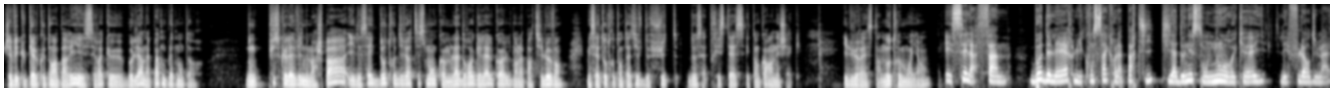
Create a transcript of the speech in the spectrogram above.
J'ai vécu quelque temps à Paris et c'est vrai que Baudelaire n'a pas complètement tort. Donc, puisque la ville ne marche pas, il essaye d'autres divertissements comme la drogue et l'alcool dans la partie le vin, mais cette autre tentative de fuite de sa tristesse est encore un échec. Il lui reste un autre moyen. Et c'est la femme. Baudelaire lui consacre la partie qui a donné son nom au recueil, Les fleurs du mal.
